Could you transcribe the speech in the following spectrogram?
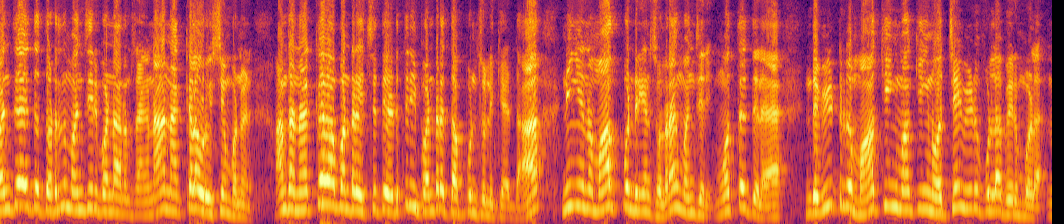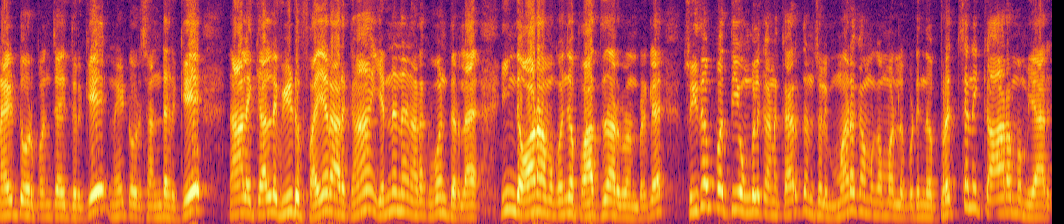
பஞ்சாயத்தை தொடர்ந்து மஞ்சரி பண்ண ஆரம்பிச்சாங்க. நான் நக்கலை ஒரு விஷயம் பண்ணுவேன். அந்த நக்கலை பண்ணுற விஷயத்தை எடுத்து நீ பண்ணுற தப்புன்னு சொல்லி. கேட்டா நீங்க என்ன மார்க் பண்றீங்கன்னு சொல்றாங்க மஞ்சரி. மொத்தத்துல இந்த வீட்டுல மார்க்கிங் மார்க்கிங் வச்சே வீடு ஃபுல்லா பெரும் போல. நைட் ஒரு பஞ்சாயத்து இருக்கு நைட் ஒரு சண்டை இருக்கு. நாளைக்கு காலைல வீடு ஃபயரா இருக்கான் என்னென்ன நடக்குமோன்னு தெரியல. இந்த வாரம் நம்ம கொஞ்சம் பார்த்து தான் இருக்கணும் ஸோ இதை பத்தி உங்களுக்கான கருத்துன்னு சொல்லி மறக்காம கமெண்ட்ல போட்டு இந்த பிரச்சனைக்கு ஆரம்பம் யார்?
